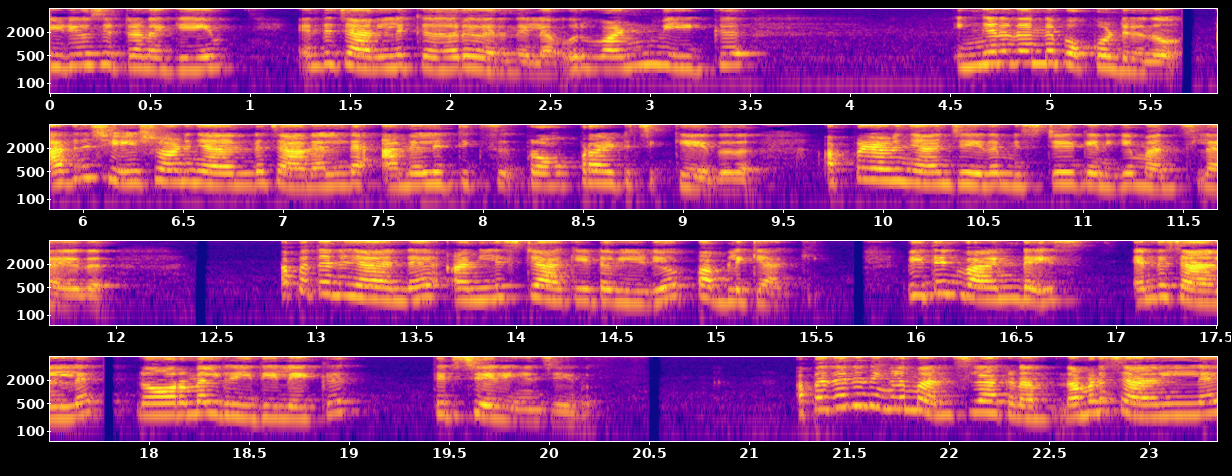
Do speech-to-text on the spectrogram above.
വീഡിയോസ് ഇട്ടണക്കുകയും എന്റെ ചാനലിൽ കയറി വരുന്നില്ല. ഒരു വൺ വീക്ക് ഇങ്ങനെ തന്നെ പൊക്കോണ്ടിരുന്നു. അതിനുശേഷമാണ് ഞാൻ എന്റെ ചാനലിന്റെ അനലിറ്റിക്സ് പ്രോപ്പറായിട്ട് ചെക്ക് ചെയ്തത്. അപ്പോഴാണ് ഞാൻ ചെയ്ത മിസ്റ്റേക്ക് എനിക്ക് മനസ്സിലായത്. അപ്പോൾ തന്നെ ഞാൻ എന്റെ അൺലിസ്റ്റ് ആക്കിയിട്ട വീഡിയോ പബ്ലിക് ആക്കി. വിത്തിൻ വൺ ഡേയ്സ് എന്റെ ചാനലിൽ നോർമൽ രീതിയിലേക്ക് തിരിച്ചു വരികയും ചെയ്തു. അപ്പോൾ തന്നെ നിങ്ങൾ മനസ്സിലാക്കണം നമ്മുടെ ചാനലിലെ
